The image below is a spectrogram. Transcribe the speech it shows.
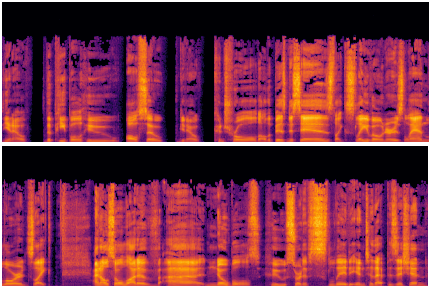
you know the people who also you know controlled all the businesses like slave owners landlords like and also a lot of uh nobles who sort of slid into that position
